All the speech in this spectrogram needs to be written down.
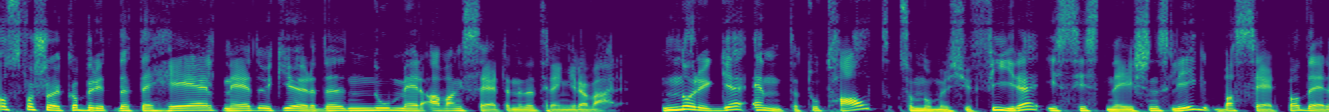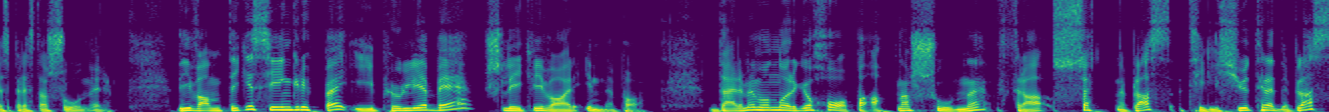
oss forsøke å bryte dette helt ned og ikke gjøre det noe mer avansert enn det trenger å være. Norge endte totalt som nummer 24 i Sist Nations League basert på deres prestasjoner. De vant ikke sin gruppe i pulje B, slik vi var inne på. Dermed må Norge håpe at nasjonene fra 17.-plass til 23.-plass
